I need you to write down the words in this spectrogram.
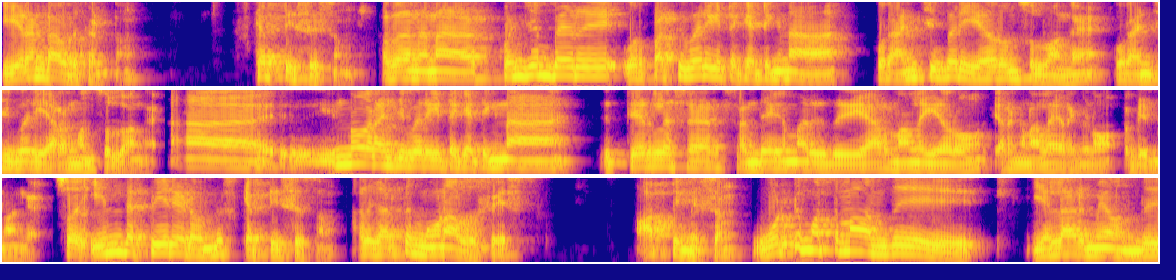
இரண்டாவது கட்டம். ஸ்கெப்டிசிசம் அதாவது என்னென்னா கொஞ்சம் பேர் ஒரு பத்து பேர்கிட்ட கேட்டிங்கன்னா ஒரு அஞ்சு பேர் ஏறும்னு சொல்லுவாங்க ஒரு அஞ்சு பேர் இறங்கும்னு சொல்லுவாங்க. இன்னொரு அஞ்சு பேர்கிட்ட கேட்டிங்கன்னா தெரில சார் சந்தேகமாக இருக்குது. யாருனாலும் ஏறும் இறங்கினாலும் இறங்கணும் அப்படின்வாங்க ஸோ இந்த பீரியட் வந்து ஸ்கெப்டிசிசம் அதுக்கு அடுத்து மூணாவது ஃபேஸ் ஆப்டிமிசம் ஒட்டுமொத்தமாக வந்து எல்லாருமே வந்து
